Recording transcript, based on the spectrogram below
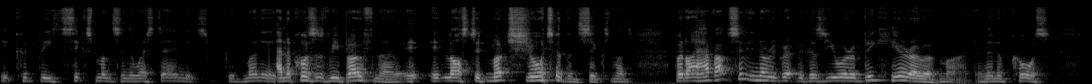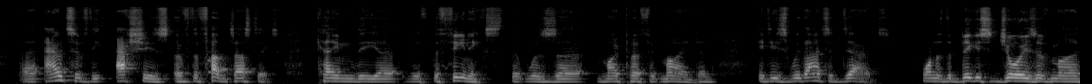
it could be six months in the West End. It's good money, and of course, as we both know, it it lasted much shorter than six months. But I have absolutely no regret because you were a big hero of mine, and then of course. Uh, out of the ashes of the Fantasticks came the, uh, the the phoenix that was uh, my perfect mind, and it is without a doubt one of the biggest joys of my,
